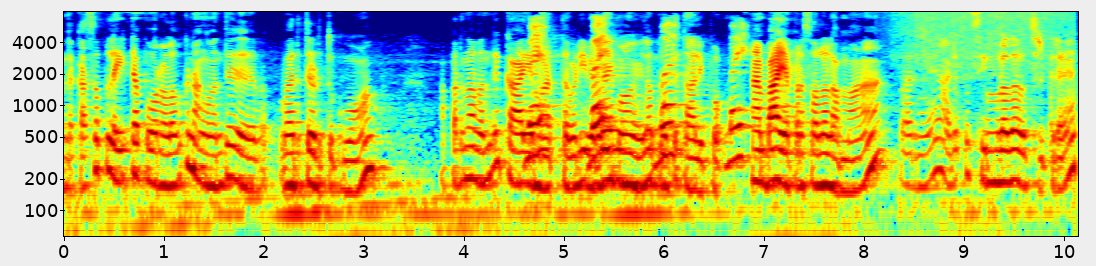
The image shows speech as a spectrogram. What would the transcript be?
அந்த கசப்பு லைட்டாக போகிற அளவுக்கு நாங்கள் வந்து வறுத்து எடுத்துக்குவோம். அப்புறம் தான் வந்து காயை மற்றபடி வெங்காய மிளகாய் எல்லாம் போட்டு தாளிப்போம். ஆ பாய் அப்புறம் சொல்லலாமா? பாருங்கள் அடுப்பு சிம்மில் தான் வச்சுருக்கிறேன்.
